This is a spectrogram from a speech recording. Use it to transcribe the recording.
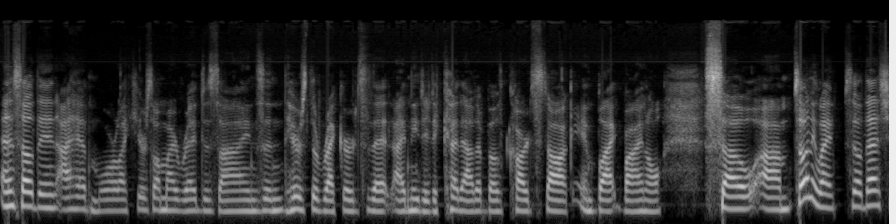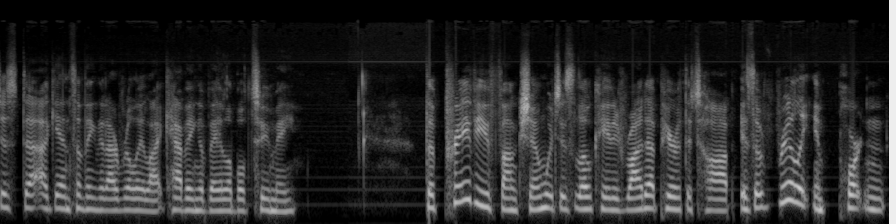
And so then I have more like here's all my red designs and here's the records that I needed to cut out of both cardstock and black vinyl. So um, so anyway, so that's just uh, again something that I really like having available to me. The preview function, which is located right up here at the top, is a really important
